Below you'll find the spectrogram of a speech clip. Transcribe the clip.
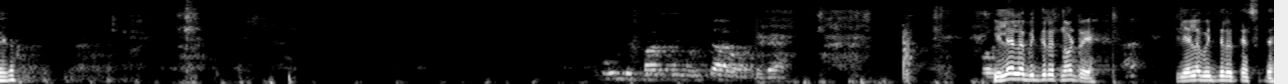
ಆಯ್ತಾ ಇಲ್ಲೆಲ್ಲ ಬಿದ್ದಿರುತ್ತೆ ನೋಡ್ರಿ. ಇಲ್ಲೆಲ್ಲ ಬಿದ್ದಿರುತ್ತೆ ಅನ್ಸುತ್ತೆ.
